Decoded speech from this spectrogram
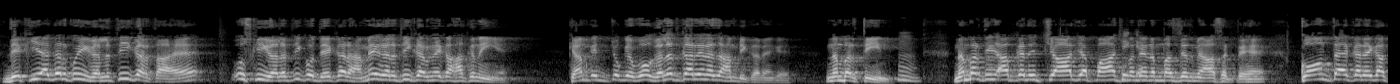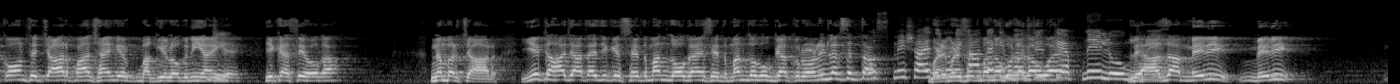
देखिए अगर कोई गलती करता है उसकी गलती को देखकर हमें गलती करने का हक नहीं है। कि हम चूँकि वो गलत कर रहे हैं हम भी करेंगे। नंबर तीन हम्म। नंबर तीन आप कहते चार या पाँच बंदे मस्जिद में आ सकते हैं। कौन तय करेगा कौन से चार पाँच आएँगे और बाकी लोग नहीं आएँगे? ये कैसे होगा? नंबर चार ये कहा जाता है जी कि सेहतमंद लोग हैं सेहतमंद लोगों को क्या कोरोना नहीं लग सकता? उसमें शायद बड़े बड़े सेहतमंदों को लगा हुआ है। अपने लोग लिहाजा मेरी मेरी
